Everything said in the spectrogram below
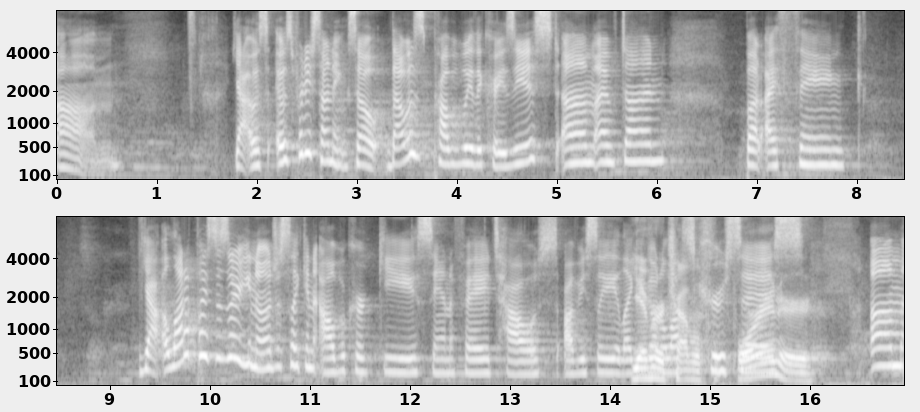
Um, yeah, it was it was pretty stunning. So that was probably the craziest um, I've done. But I think, yeah, a lot of places are you know just like in Albuquerque, Santa Fe, Taos. Obviously, like You I go to Las Cruces. Um,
